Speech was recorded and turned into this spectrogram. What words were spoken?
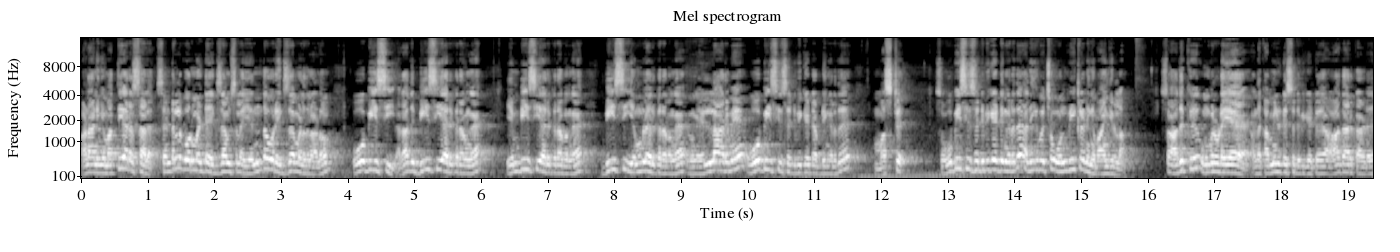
ஆனா நீங்க மத்திய அரசால சென்ட்ரல் கவர்மெண்ட் எக்ஸாம்ஸ்ல எந்த ஒரு எக்ஸாம் எழுதினாலும் ஓபிசி அதாவது பிசியா இருக்கிறவங்க எம்பிசியா இருக்கிறவங்க பிசிஎம்ல இருக்கிறவங்க இவங்க எல்லாருமே ஓபிசி சர்டிபிகேட் அப்படிங்கிறது மஸ்ட் ஸோ ஓபிசி சர்டிபிகேட்டுங்கிறது அதிகபட்சம் ஒன் வீக்ல நீங்க வாங்கிடலாம். ஸோ அதுக்கு உங்களுடைய அந்த கம்யூனிட்டி சர்டிஃபிகேட்டு ஆதார் கார்டு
